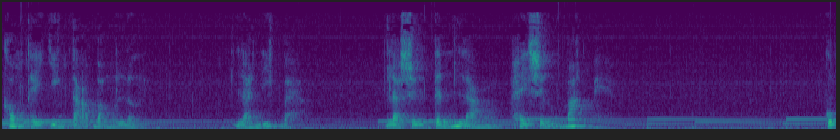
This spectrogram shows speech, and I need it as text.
không thể diễn tả bằng lời, Là Niết Bàn, Là sự tĩnh lặng hay sự mát mẻ. Cụm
